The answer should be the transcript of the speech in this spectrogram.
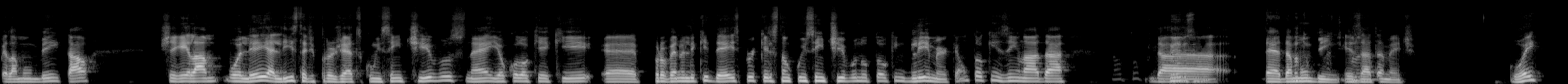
pela Moonbeam e tal. Cheguei lá, olhei a lista de projetos com incentivos, né? E eu coloquei aqui é, provendo liquidez, porque eles estão com incentivo no token Glimmer, que é um tokenzinho lá da. É da, deles, né? É, da é Moonbeam, né? exatamente. Né? Oi?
